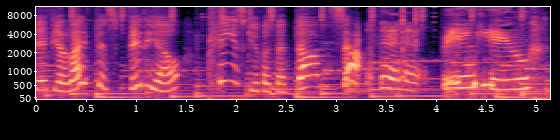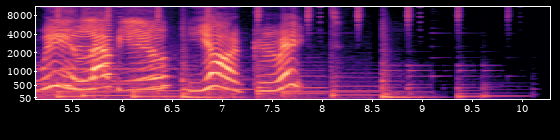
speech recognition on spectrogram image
And if you like this video, please give us a thumbs up. Thank you. We love you. You're great.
